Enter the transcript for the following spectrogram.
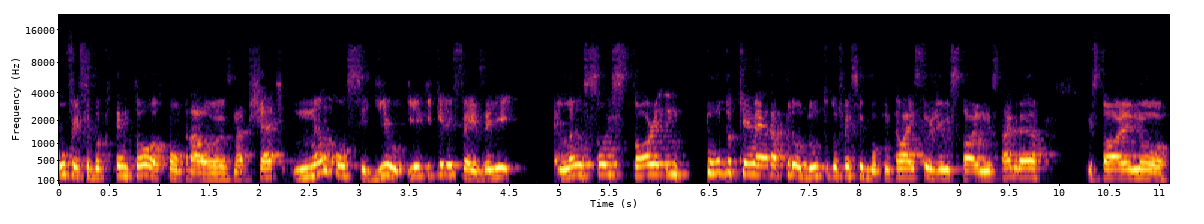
O Facebook tentou comprar o Snapchat, não conseguiu, e o que, que ele fez? Ele lançou Story em tudo que era produto do Facebook. Então aí surgiu Story no Instagram, Story no.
